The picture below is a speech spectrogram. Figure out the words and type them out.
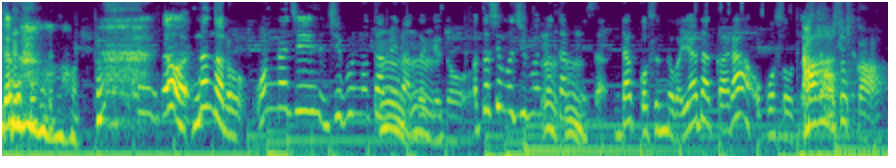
だからでもなんだろう。同じ自分のためなんだけど、私も自分のためにさ、抱っこするのが嫌だから起こそうとああそっか。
